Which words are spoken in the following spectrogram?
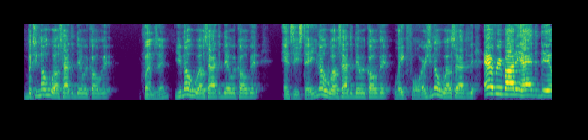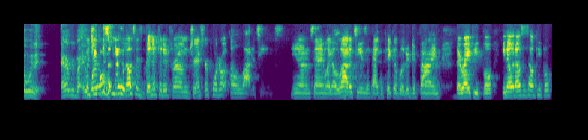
But you know who else had to deal with COVID? Clemson. You know who else had to deal with COVID? NC State. You know who else had to deal with COVID? Wake Forest. You know who else had to deal? Everybody had to deal with it. Everybody. It But you also know who else has benefited from transfer portal? A lot of teams. You know what I'm saying? Like a lot of teams have had to pick up litter to find the right people. You know what else has helped people?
